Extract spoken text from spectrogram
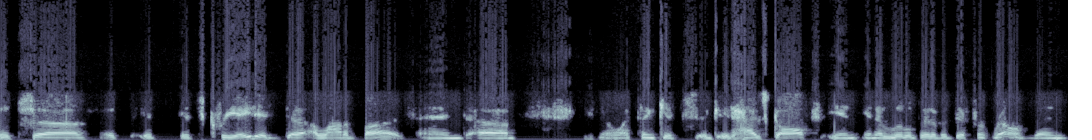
it's uh, it, it it's created uh, a lot of buzz, and um, you know, I think it's it has golf in, in a little bit of a different realm than,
